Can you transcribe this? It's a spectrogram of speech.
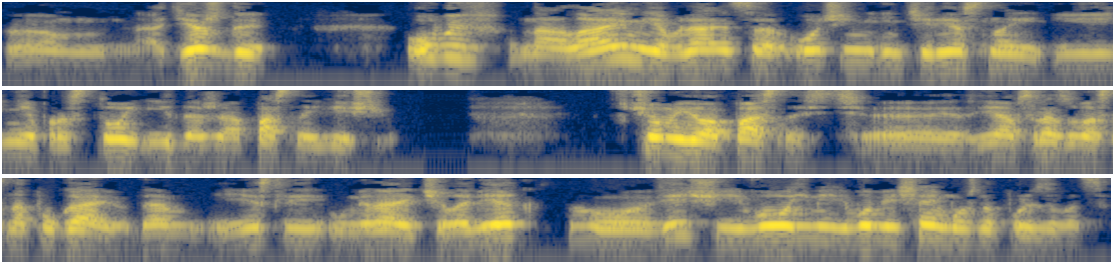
эм, одежды. Обувь на лайм является очень интересной и непростой, и даже опасной вещью. В чем ее опасность? Э, я сразу вас напугаю. Да? Если умирает человек, то вещи его, его вещами можно пользоваться.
